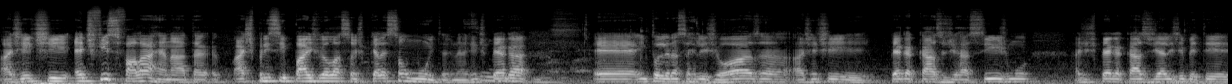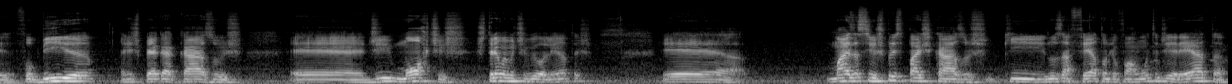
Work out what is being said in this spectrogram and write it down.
a gente é difícil falar, Renata, as principais violações, porque elas são muitas, né? A gente Sim. pega é, intolerância religiosa, a gente pega casos de racismo, a gente pega casos de LGBT-fobia, a gente pega casos é, de mortes extremamente violentas. É, mas, assim, os principais casos que nos afetam de forma muito direta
